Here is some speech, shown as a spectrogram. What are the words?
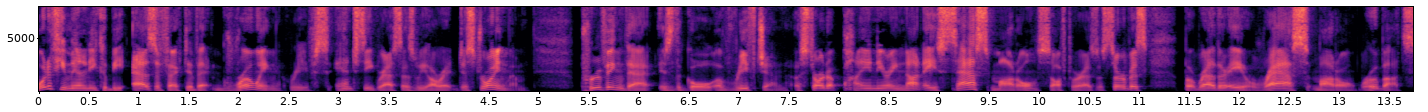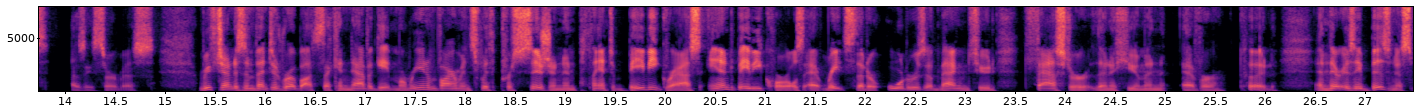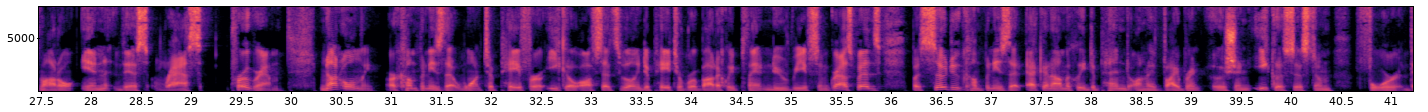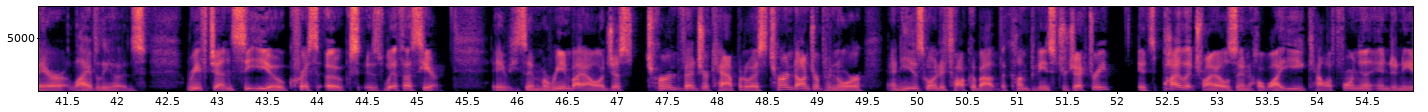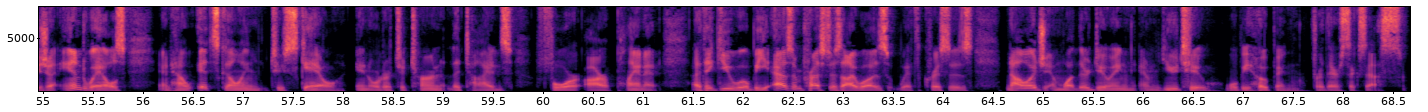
what if humanity could be as effective at growing reefs and seagrass as we are at destroying them? Proving that is the goal of ReefGen, a startup pioneering not a SaaS model, software as a service, but rather a RaaS model, robots as a service. ReefGen has invented robots that can navigate marine environments with precision and plant baby grass and baby corals at rates that are orders of magnitude faster than a human ever could. And there is a business model in this RaaS program. Not only are companies that want to pay for eco offsets willing to pay to robotically plant new reefs and grass beds, but so do companies that economically depend on a vibrant ocean ecosystem for their livelihoods. ReefGen CEO Chris Oakes is with us here. He's a marine biologist turned venture capitalist turned entrepreneur, and he is going to talk about the company's trajectory its pilot trials in Hawaii, California, Indonesia, and Wales, and how it's going to scale in order to turn the tides for our planet. I think you will be as impressed as I was with Chris's knowledge and what they're doing, and you too will be hoping for their success.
